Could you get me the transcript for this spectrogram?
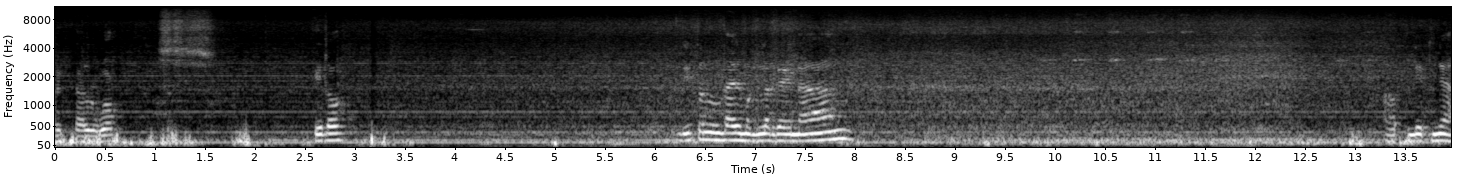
electrical work. Pero dito lang tayo maglagay ng outlet niya.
